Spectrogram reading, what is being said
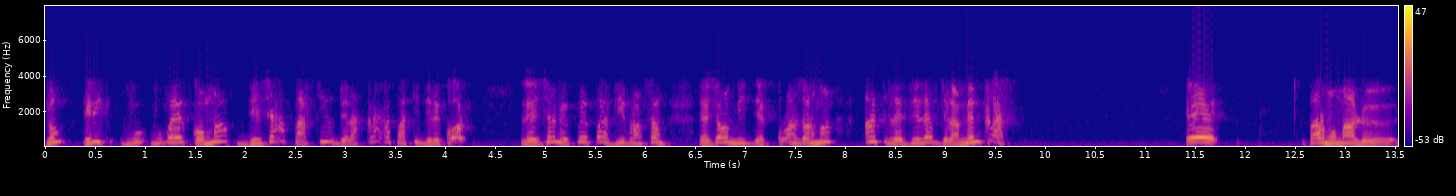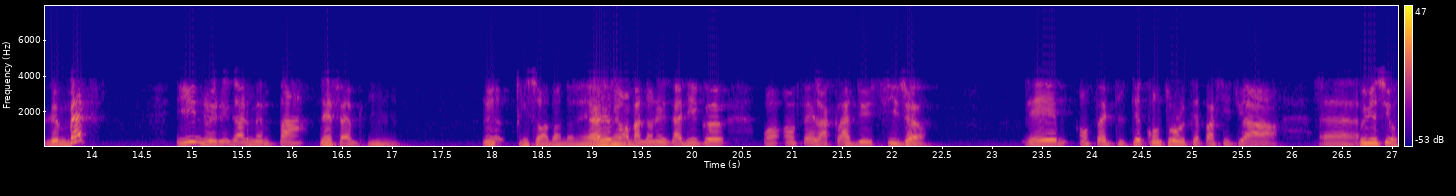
Donc, Eric, vous, vous voyez comment, déjà à partir de la classe, à partir de l'école, les gens ne peuvent pas vivre ensemble. Les gens ont mis des cloisonnements entre les élèves de la même classe. Et par moment, le, le maître, il ne regarde même pas les faibles. Hmm. Hmm? Ils sont abandonnés. À Ils sont abandonnés. C'est-à-dire que on, fait la classe de 6 heures. Et on fait dicter contrôle. Je ne sais pas si tu as. euh, Oui, bien sûr.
